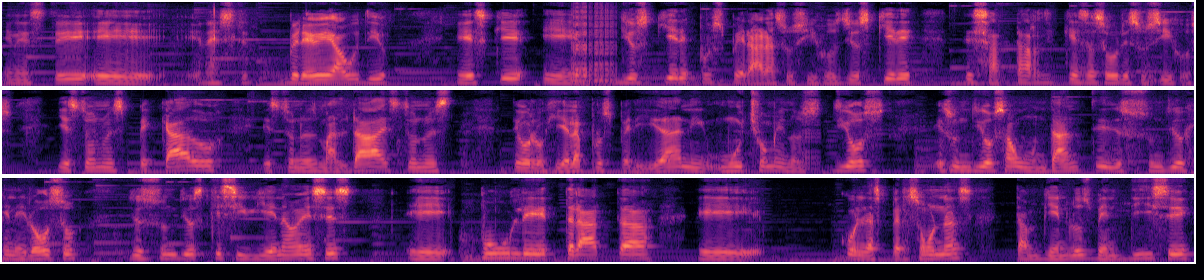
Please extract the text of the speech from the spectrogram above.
en, este, eh, en este breve audio es que eh, Dios quiere prosperar a sus hijos, Dios quiere desatar riqueza sobre sus hijos. Y esto no es pecado, esto no es maldad, esto no es teología de la prosperidad, ni mucho menos. Dios es un Dios abundante, Dios es un Dios generoso, Dios es un Dios que si bien a veces eh, pule, trata con las personas, también los bendice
